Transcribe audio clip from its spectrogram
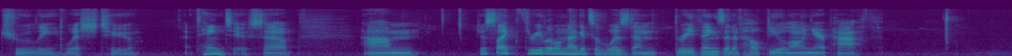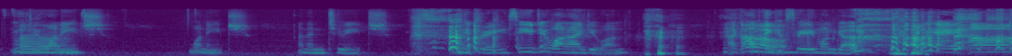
truly wish to attain to. So, um, just like three little nuggets of wisdom, three things that have helped you along your path. We'll do one Um, each. One each. And then two each. And three. So you do one, I do one. I can't think Oh. of three in one go. okay. Um,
